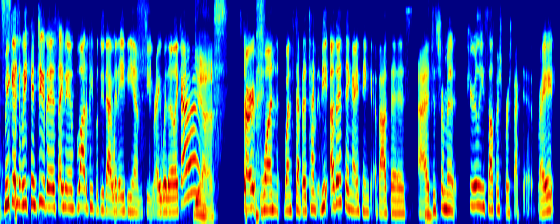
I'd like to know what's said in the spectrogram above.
we can we can do this. I mean, a lot of people do that with ABM too, right? Where they're like, ah yes. Start one one step at a time. The other thing I think about this, uh, just from a purely selfish perspective, right?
